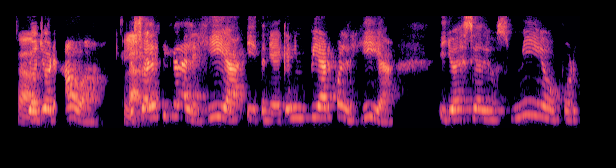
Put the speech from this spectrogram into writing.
yo lloraba. Yo soy alérgica a la lejía y tenía que limpiar con lejía. Y yo decía, Dios mío, ¿por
